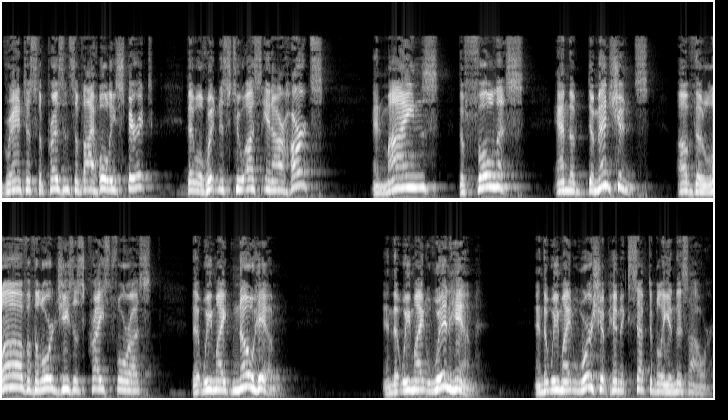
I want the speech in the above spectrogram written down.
grant us the presence of thy Holy Spirit that will witness to us in our hearts and minds the fullness and the dimensions of the love of the Lord Jesus Christ for us, that we might know him, and that we might win him, and that we might worship him acceptably in this hour.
